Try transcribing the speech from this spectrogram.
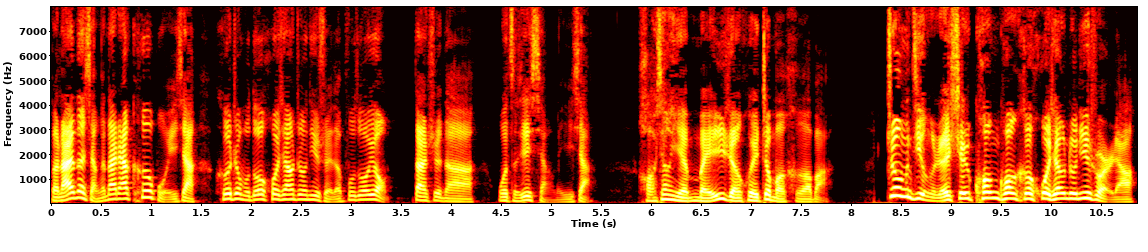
本来呢，想跟大家科普一下喝这么多藿香正气水的副作用，但是呢，我仔细想了一下，好像也没人会这么喝吧。正经人谁哐哐喝藿香正气水呀？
